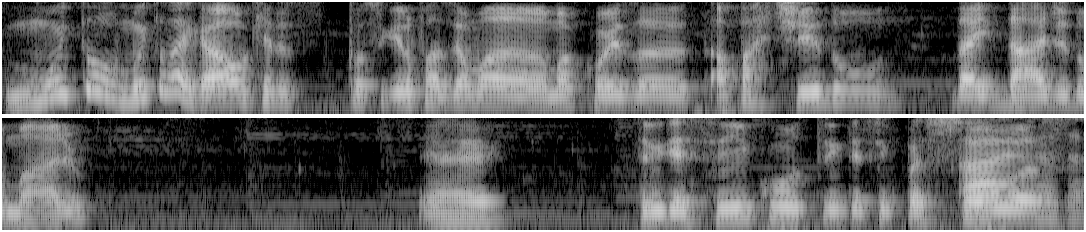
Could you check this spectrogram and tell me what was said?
Muito, muito legal que eles conseguiram fazer uma, uma coisa a partir do, da idade do Mario. É, 35, 35 Ah, é pessoas.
